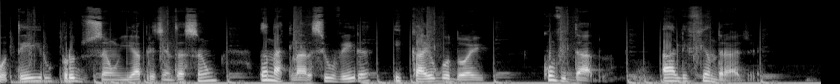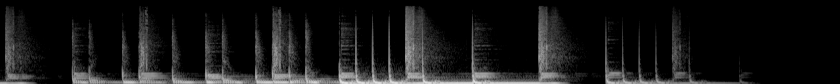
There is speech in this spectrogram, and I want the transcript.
Roteiro, produção e apresentação: Ana Clara Silveira e Caio Godoy. Convidado: Alif Andrade.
